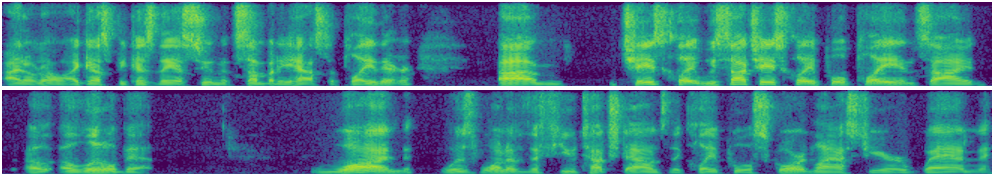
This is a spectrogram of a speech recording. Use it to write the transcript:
I don't know. I guess because they assume that somebody has to play there. Um, Chase Clay, we saw Chase Claypool play inside a, a little bit. One was one of the few touchdowns that Claypool scored last year when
